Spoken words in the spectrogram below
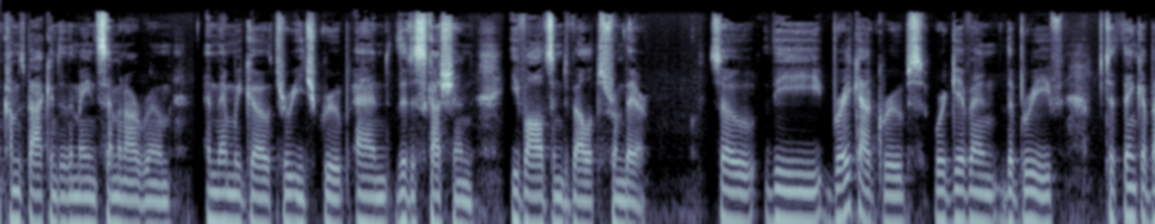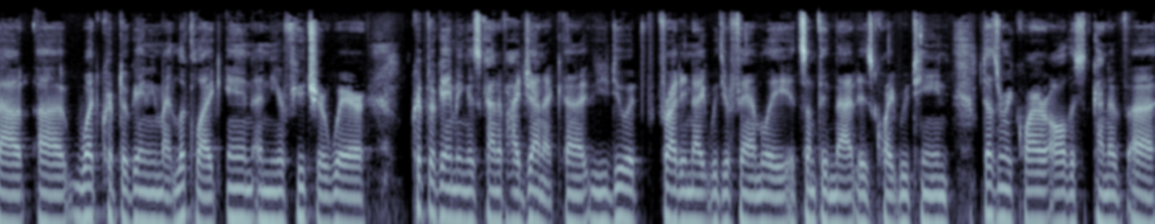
comes back into the main seminar room and then we go through each group and the discussion evolves and develops from there. So the breakout groups were given the brief to think about uh, what crypto gaming might look like in a near future where crypto gaming is kind of hygienic. Uh, you do it Friday night with your family. It's something that is quite routine, doesn't require all this kind of uh,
